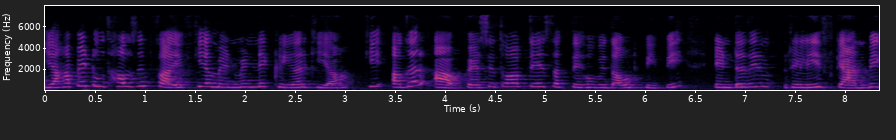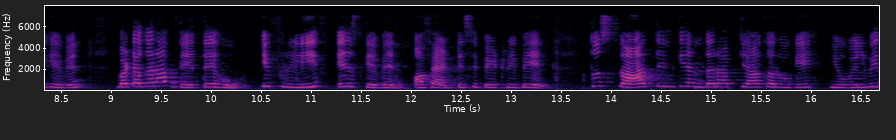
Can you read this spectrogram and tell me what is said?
यहाँ पे 2005 की अमेंडमेंट ने क्लियर किया कि अगर आप, वैसे तो आप दे सकते हो without PP interim relief can be given but अगर आप देते हो if relief is given of anticipatory bail तो सात दिन के अंदर आप क्या करोगे? You will be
